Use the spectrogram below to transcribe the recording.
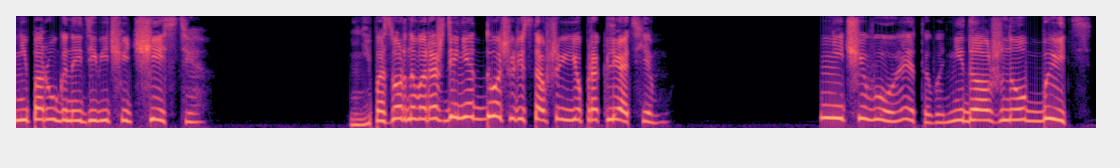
ни поруганной девичьей чести, ни позорного рождения дочери, ставшей ее проклятием. Ничего этого не должно быть.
